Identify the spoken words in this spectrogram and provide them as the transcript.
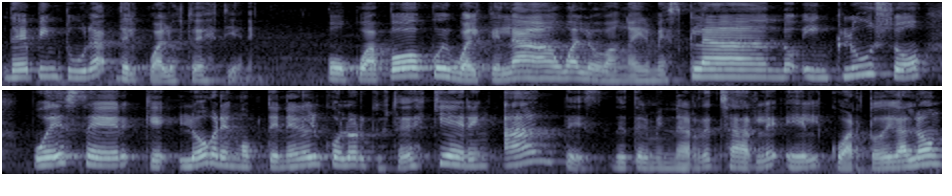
de pintura del cual ustedes tienen. Poco a poco, igual que el agua, lo van a ir mezclando. Incluso puede ser que logren obtener el color que ustedes quieren antes de terminar de echarle el cuarto de galón.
